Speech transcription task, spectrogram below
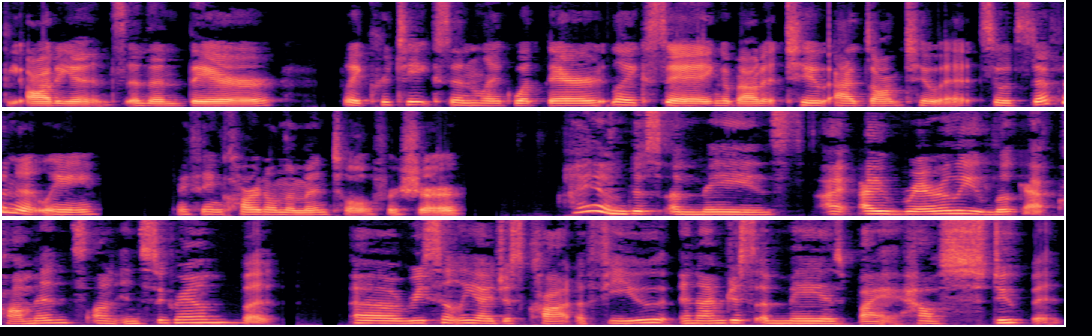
the audience and then their like critiques and like what they're like saying about it too adds on to it. So it's definitely I think hard on the mental for sure. I am just amazed. I, I rarely look at comments on Instagram, but uh, recently I just caught a few, and I'm just amazed by how stupid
